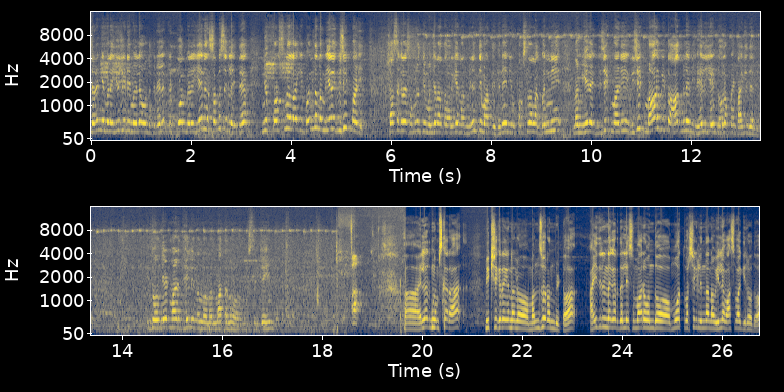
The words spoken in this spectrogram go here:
ಚರಂಡಿ ಮೇಲೆ ಯು ಜಿ ಡಿ ಮೇಲೆ, ಒಂದು ಎಲೆಕ್ಟ್ರಿಕ್ ಪೋಲ್ ಮೇಲೆ ಏನೇನು ಸಮಸ್ಯೆಗಳೈತೆ, ನೀವು ಪರ್ಸನಲ್ ಆಗಿ ಬಂದು ನಮ್ಮ ಏರಿಯಾಗೆ ವಿಸಿಟ್ ಮಾಡಿ. ಶಾಸಕರೇ ಸಮೃದ್ಧಿ ಮಂಜುನಾಥ್ ಅವರಿಗೆ ನಾನು ವಿನಂತಿ ಮಾಡ್ತಿದ್ದೀನಿ ನೀವು ಪರ್ಸನಲ್ ಆಗಿ ಬನ್ನಿ ನಮ್ಮ ಏರಿಯಾಗೆ ವಿಸಿಟ್ ಮಾಡಿ ವಿಸಿಟ್ ಮಾಡಿಬಿಟ್ಟು ಆದಮೇಲೆ ನೀವು ಹೇಳಿ ಏನು ಡೆವಲಪ್ಮೆಂಟ್ ಆಗಿದೆ ಅಂತ. ಇದು ಒಂದು ಏಟ್ ಮಾಡಿ ಹೇಳಿ ನಾನು ನನ್ನ ಮಾತನ್ನು ಮುಗಿಸ್ತೀನಿ. ಜೈ ಹಿಂದ್. ಎಲ್ಲರಿಗೂ ನಮಸ್ಕಾರ. ವೀಕ್ಷಕರಿಗೆ ನಾನು ಮಂಜೂರ್ ಅಂದ್ಬಿಟ್ಟು ಐದ್ರಿ ನಗರದಲ್ಲಿ ಸುಮಾರು ಒಂದು ಮೂವತ್ತು ವರ್ಷಗಳಿಂದ ನಾವು ಇಲ್ಲೇ ವಾಸವಾಗಿರೋದು.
